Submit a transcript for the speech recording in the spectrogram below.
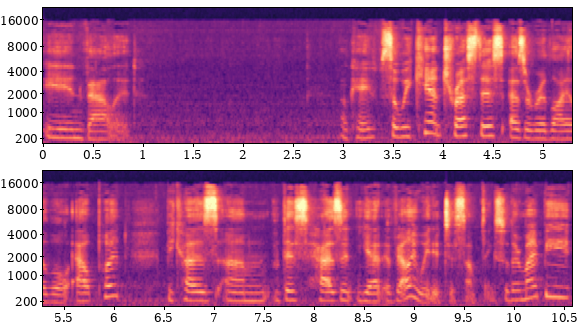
invalid. Okay, so we can't trust this as a reliable output because um, this hasn't yet evaluated to something. So there might be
